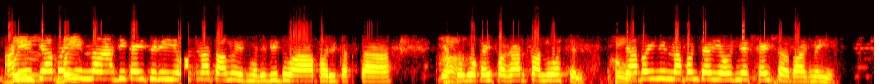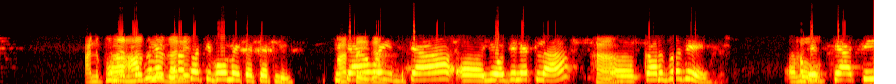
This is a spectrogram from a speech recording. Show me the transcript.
आणि ज्या बहीण- बहिणींना आधी काहीतरी योजना चालू आहेत म्हणजे विधवा परितक्ता याचा जो काही पगार चालू असेल हो. त्या बहिणींना पण त्या योजनेत काही सहभाग नाहीये. आणि पुन्हा अं, अजून लग्न एक झाले महत्वाची गोम आहे त्याच्यातली. की त्या? वै- त्या योजनेतला कर्ज जे म्हणजे हो. त्या ती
